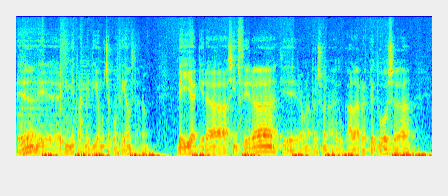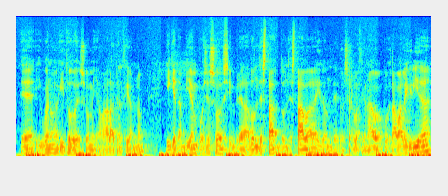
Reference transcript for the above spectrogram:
y me transmitía mucha confianza, ¿no? Veía que era sincera, que era una persona educada, respetuosa, ¿eh? y bueno, y todo eso me llamaba la atención, ¿no? Y que también, pues eso, siempre a donde, está, donde estaba y donde se relacionaba, pues daba alegría,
